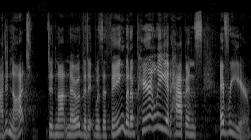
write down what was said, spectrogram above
I did not. Did not know that it was a thing, but apparently it happens every year.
